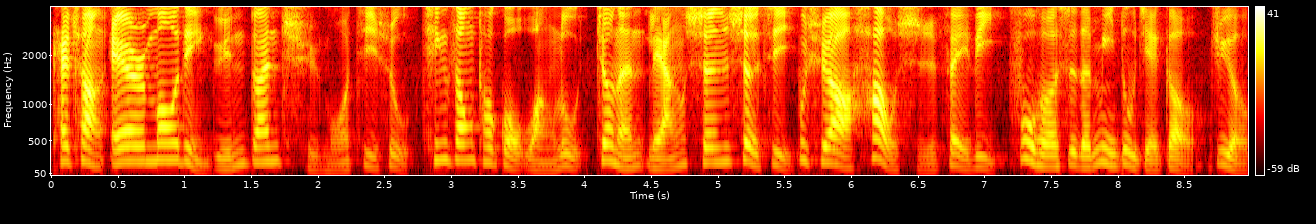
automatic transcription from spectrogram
开创 Air Molding 云端曲膜技术，轻松透过网络就能量身设计，不需要耗时费力。复合式的密度结构，具有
